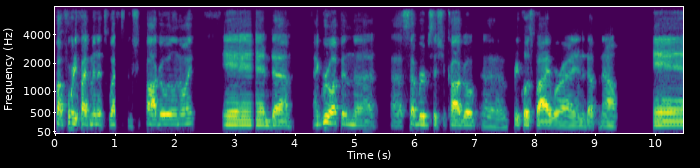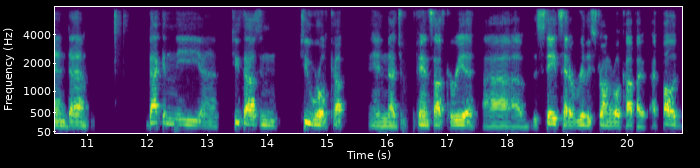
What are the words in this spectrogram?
about 45 minutes west of Chicago, Illinois, and um, I grew up in the uh, suburbs of Chicago, uh, pretty close by where I ended up now. And um, back in the uh, 2002 World Cup in Japan, South Korea, the states had a really strong World Cup. I, I followed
